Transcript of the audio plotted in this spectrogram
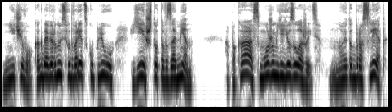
Ничего, когда вернусь во дворец, куплю ей что-то взамен. А пока сможем ее заложить. Но этот браслет...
